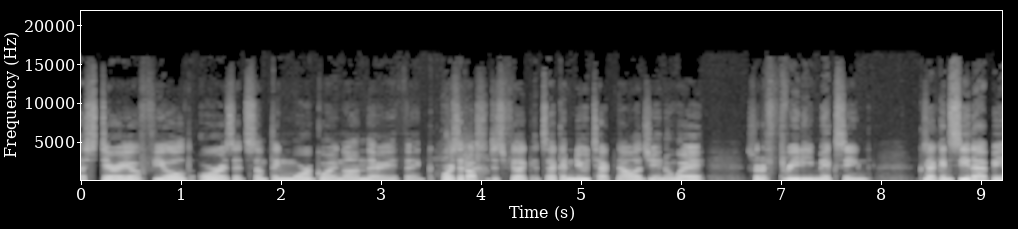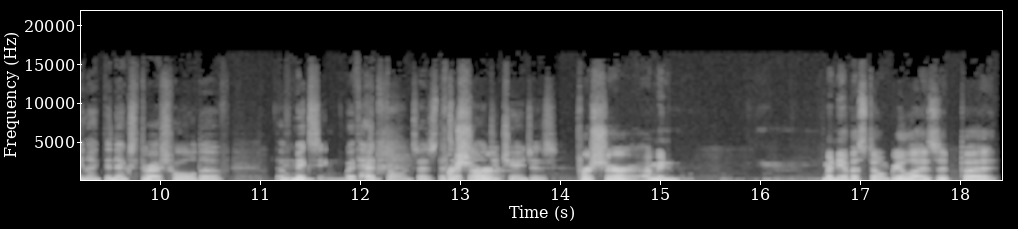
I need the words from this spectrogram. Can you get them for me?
a stereo field, or is it something more going on there? You think, or is it also just feel like it's like a new technology in a way, sort of 3D mixing? Because mm-hmm. I could mm-hmm. see that being like the next threshold of of mm-hmm. mixing with headphones as the For technology sure. changes. For sure. I mean, many of us don't realize it, but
